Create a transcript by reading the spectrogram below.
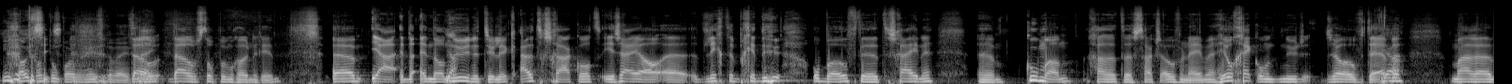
nooit van toepassing is geweest. Daarom, Nee. daarom stoppen we hem gewoon erin. Ehm, ja, en, en dan Ja. nu natuurlijk uitgeschakeld. Je zei al, eh, het licht begint nu op mijn hoofd eh, te schijnen. Ehm, Koeman gaat het eh, straks overnemen. Heel gek om het nu zo over te hebben. Maar eh,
